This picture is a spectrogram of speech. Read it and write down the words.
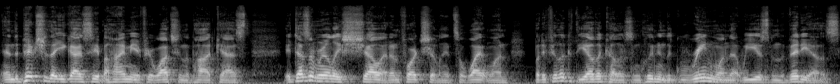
And the picture that you guys see behind me, if you're watching the podcast, it doesn't really show it. Unfortunately, it's a white one. But if you look at the other colors, including the green one that we used in the videos,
